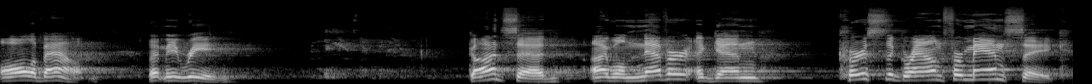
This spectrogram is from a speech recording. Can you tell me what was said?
all about. Let me read. God said, I will never again curse the ground for man's sake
